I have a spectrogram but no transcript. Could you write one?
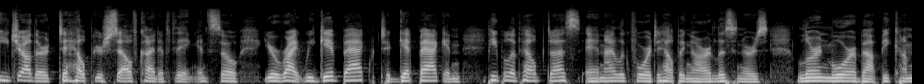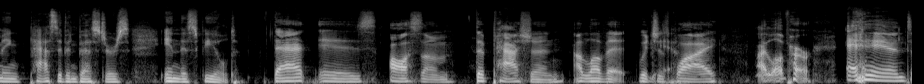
each other to help yourself kind of thing. And so you're right. We give back to get back, and people have helped us. And I look forward to helping our listeners learn more about becoming passive investors in this field. That is awesome. The passion. I love it, which yeah. is why I love her. And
